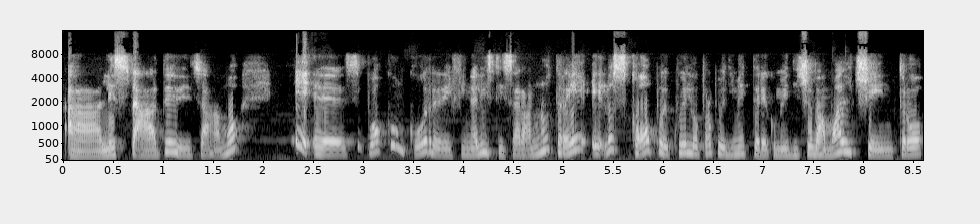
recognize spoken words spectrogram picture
all'estate, diciamo, e eh, si può concorrere, i finalisti saranno tre e lo scopo è quello proprio di mettere, come dicevamo, al centro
